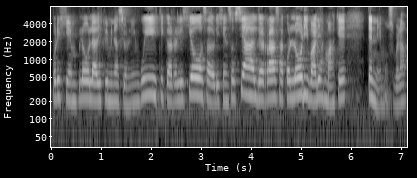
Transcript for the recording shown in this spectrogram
Por ejemplo, la discriminación lingüística, religiosa, de origen social, de raza, color y varias más que tenemos, ¿verdad?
